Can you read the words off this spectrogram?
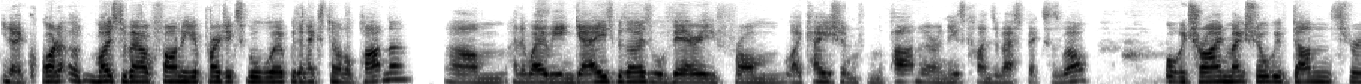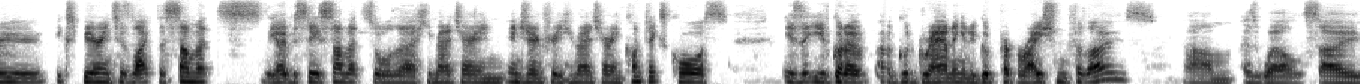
you know, quite a, most of our final year projects will work with an external partner um, and the way we engage with those will vary from location, from the partner, and these kinds of aspects as well. What we try and make sure we've done through experiences like the summits, the overseas summits, or the humanitarian engineering for humanitarian context course, is that you've got a, a good grounding and a good preparation for those um, as well. So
